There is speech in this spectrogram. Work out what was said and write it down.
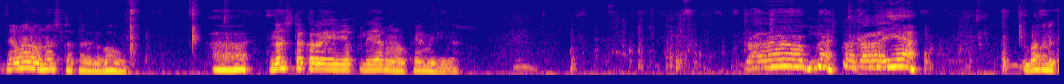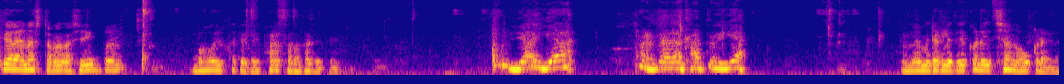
या म्हणावं नाश्ता करायला भाऊ हा नाश्ता करायला आपल्या या म्हणावं फॅमिलीला चला नाश्ता करा या. भाऊने केलाय नाश्ता मागाशी पण भाऊ खाते ते फारसाला खाते ते या या. फरसाला खातो या. आणि आम्ही टाकले ते कडे शेंगा उकडायला.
